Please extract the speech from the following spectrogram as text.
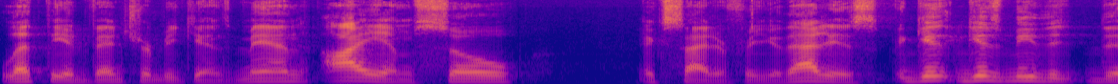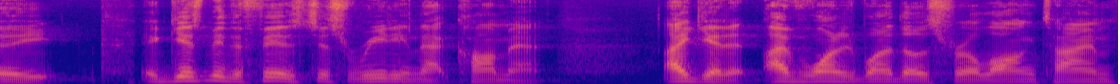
let the adventure begin. Man, I am so excited for you. That is, it gives me the, the it gives me the fizz just reading that comment. I get it. I've wanted one of those for a long time.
